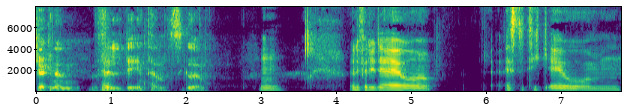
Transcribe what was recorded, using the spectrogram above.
Kjøkkenet er en veldig intens grønn. Men fordi det er jo Estetikk er jo mm,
